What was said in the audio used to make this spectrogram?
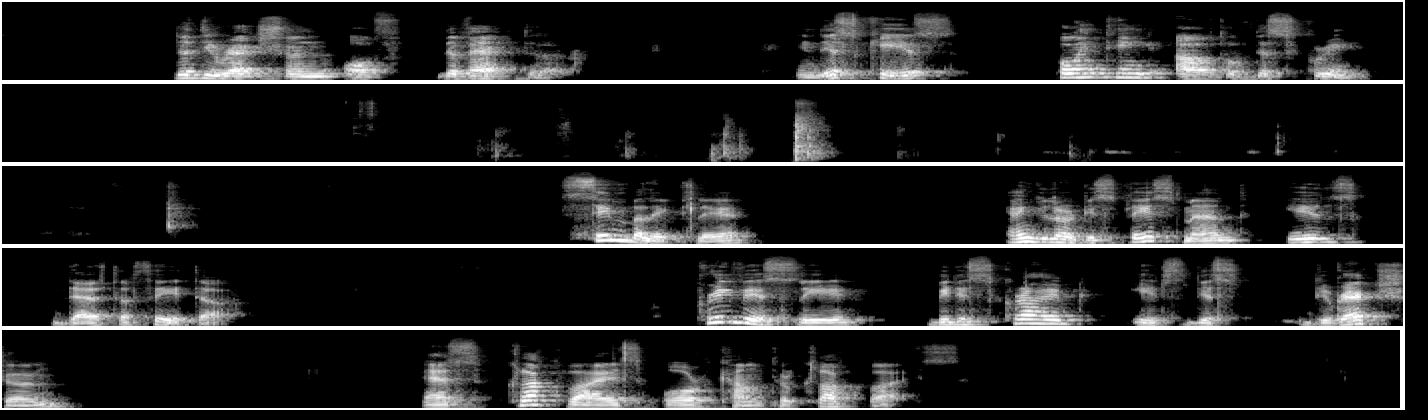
the direction of the vector. In this case, pointing out of the screen. Symbolically, angular displacement is delta theta. Previously, we described its direction as clockwise or counterclockwise.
